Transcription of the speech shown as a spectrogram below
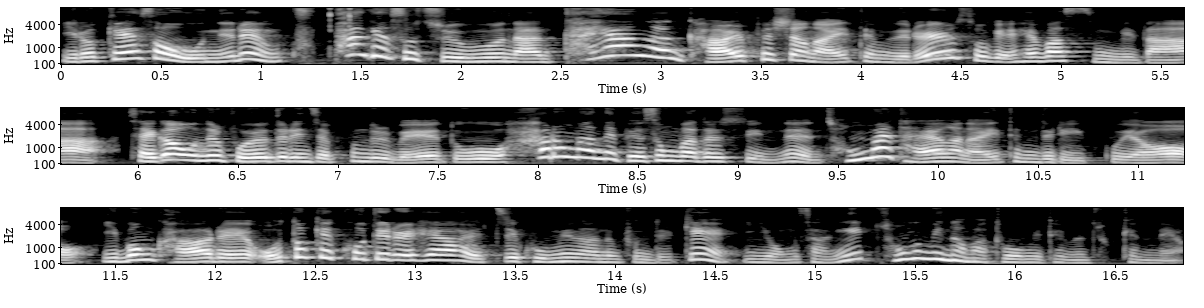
이렇게 해서 오늘은 쿠팡에서 주문한 다양한 가을 패션 아이템들을 소개해봤습니다. 제가 오늘 보여드린 제품들 외에도 하루 만에 배송받을 수 있는 정말 다양한 아이템들이 있고요. 이번 가을에 어떻게 코디를 해야 할지 고민하는 분들께 이 영상이 조금이나마 도움이 되면 좋겠네요.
